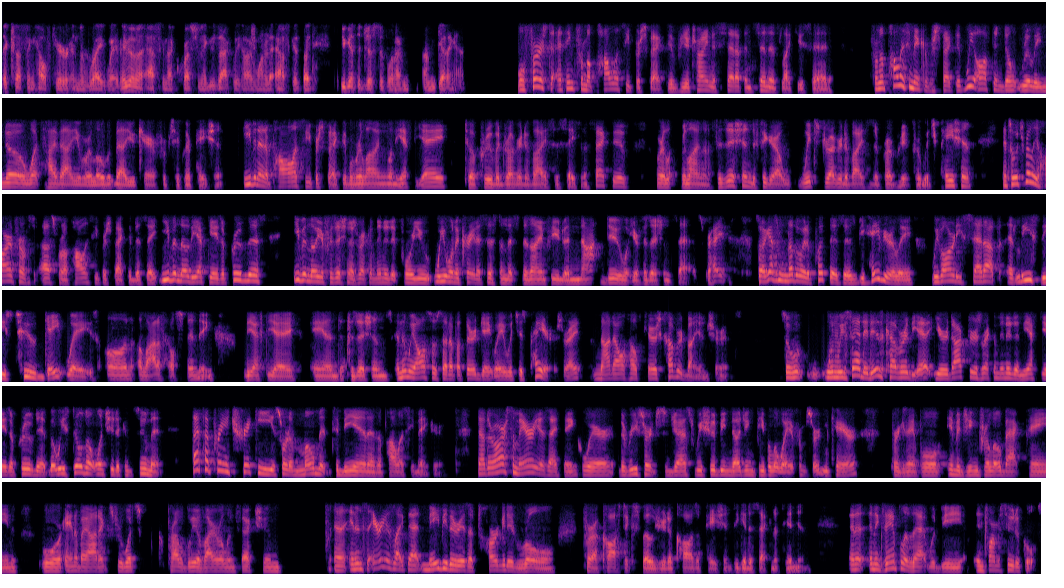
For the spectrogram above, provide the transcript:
accessing healthcare in the right way? Maybe I'm not asking that question exactly how I wanted to ask it, but you get the gist of what I'm I'm getting at. Well, first, I think from a policy perspective, you're trying to set up incentives, like you said. From a policymaker perspective, we often don't really know what's high value or low value care for a particular patient. Even at a policy perspective, we're relying on the FDA to approve a drug or device as safe and effective. We're relying on a physician to figure out which drug or device is appropriate for which patient. And so it's really hard for us from a policy perspective to say, even though the FDA has approved this, even though your physician has recommended it for you, we want to create a system that's designed for you to not do what your physician says, right? So I guess another way to put this is behaviorally, we've already set up at least these two gateways on a lot of health spending the FDA and physicians. And then we also set up a third gateway, which is payers, right? Not all healthcare is covered by insurance. So when we've said it is covered, the, your doctor's recommended and the FDA has approved it, but we still don't want you to consume it, that's a pretty tricky sort of moment to be in as a policymaker. Now, there are some areas, I think, where the research suggests we should be nudging people away from certain care. For example, imaging for low back pain or antibiotics for what's probably a viral infection. Uh, and in areas like that, maybe there is a targeted role for a cost exposure to cause a patient to get a second opinion. And a, an example of that would be in pharmaceuticals.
